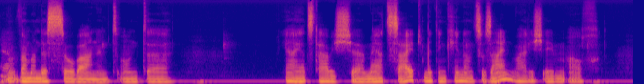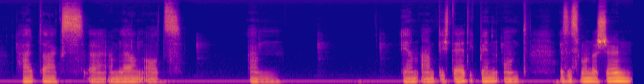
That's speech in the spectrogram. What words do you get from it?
ja. wenn man das so wahrnimmt. Und äh, ja, jetzt habe ich äh, mehr Zeit mit den Kindern zu sein, weil ich eben auch halbtags äh, am Lernort ähm, ehrenamtlich tätig bin und es ist wunderschön,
